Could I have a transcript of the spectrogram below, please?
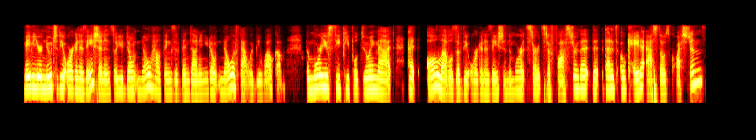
maybe you're new to the organization and so you don't know how things have been done and you don't know if that would be welcome. The more you see people doing that at all levels of the organization, the more it starts to foster that that, that it's okay to ask those questions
